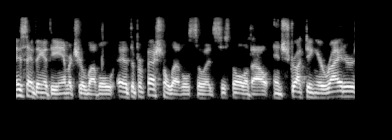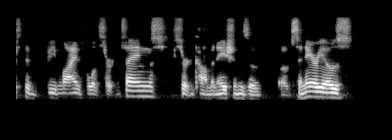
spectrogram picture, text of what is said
And the same thing at the amateur level, at the professional level. So it's just all about instructing your riders to be mindful of certain things, certain combinations of, of scenarios,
